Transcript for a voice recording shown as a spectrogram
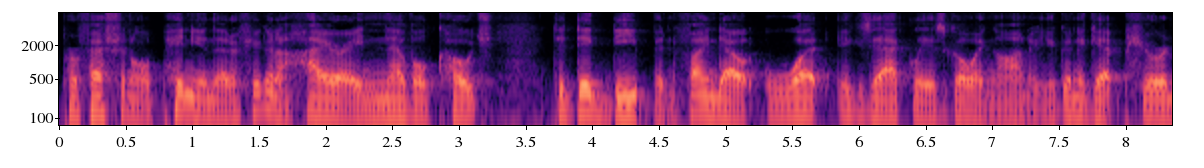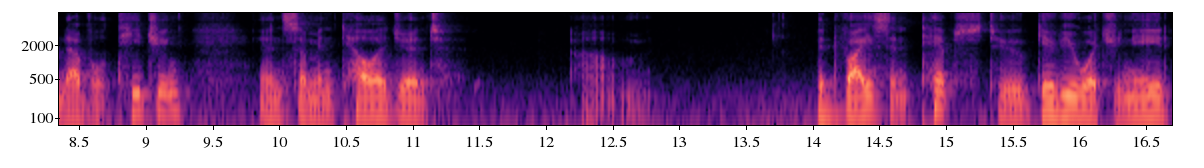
professional opinion, that if you're going to hire a Neville coach, to dig deep and find out what exactly is going on. Are you going to get pure Neville teaching and some intelligent um, advice and tips to give you what you need?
